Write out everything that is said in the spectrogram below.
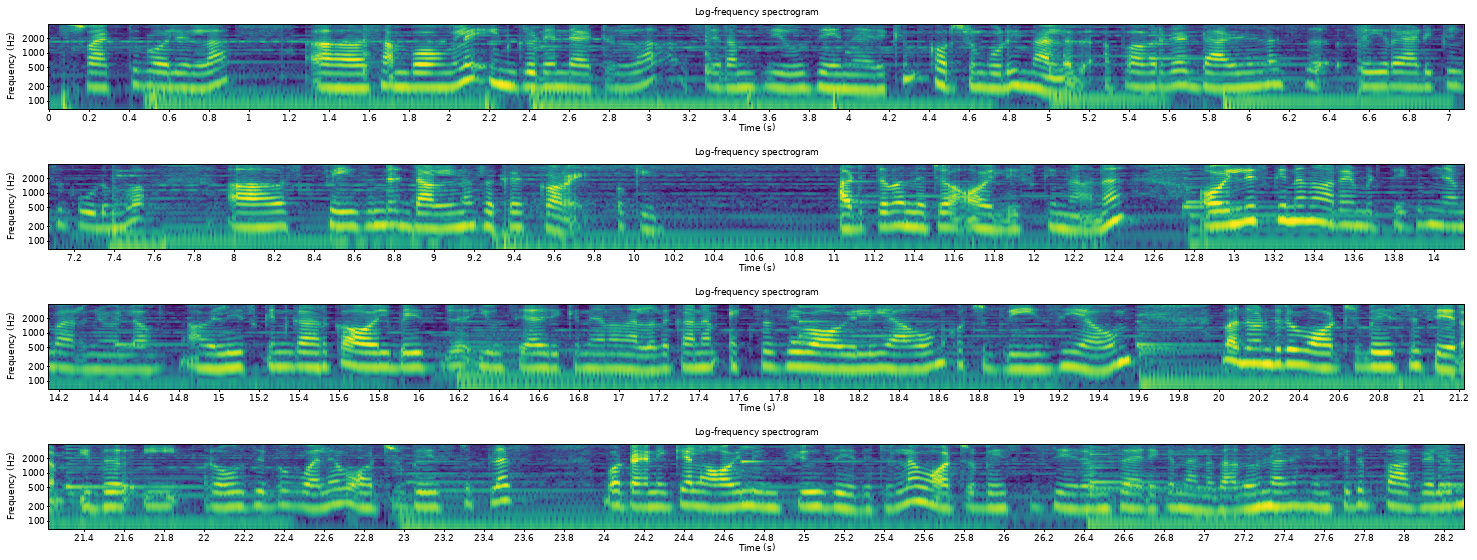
എക്സ്ട്രാക്റ്റ് പോലെയുള്ള സംഭവങ്ങൾ ഇൻഗ്രീഡിയന്റ് ആയിട്ടുള്ള സിറംസ് യൂസ് ചെയ്യുന്നതായിരിക്കും കുറച്ചും കൂടി നല്ലത്. അപ്പോൾ അവരുടെ ഡൾനെസ് ഫ്രീ റാഡിക്കൽസ് കൂടുമ്പോൾ ഫേസിന്റെ ഡൾനെസ് ഒക്കെ കുറയും. ഓക്കെ അടുത്ത് വന്നിട്ട് ഓയിലി സ്കിന്നാണ് ഓയിലി സ്കിൻ എന്ന് പറയുമ്പോഴത്തേക്കും ഞാൻ പറഞ്ഞുവല്ലോ ഓയിലി സ്കിൻകാർക്ക് ഓയിൽ ബേസ്ഡ് യൂസ് ചെയ്യാതിരിക്കുന്നതാണ് നല്ലത്. കാരണം എക്സസീവ് ഓയിലി ആവും കുറച്ച് ഗ്രീസി ആവും. അപ്പോൾ അതുകൊണ്ടൊരു വാട്ടർ ബേസ്ഡ് സീറം ഇത് ഈ റോസ് ഇപ്പോൾ പോലെ water based plus botanical oil infuse ചെയ്തിട്ടുള്ള വാട്ടർ ബേസ്ഡ് സീറംസ് ആയിരിക്കും നല്ലത്. അതുകൊണ്ടാണ് എനിക്കിത് പകലും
